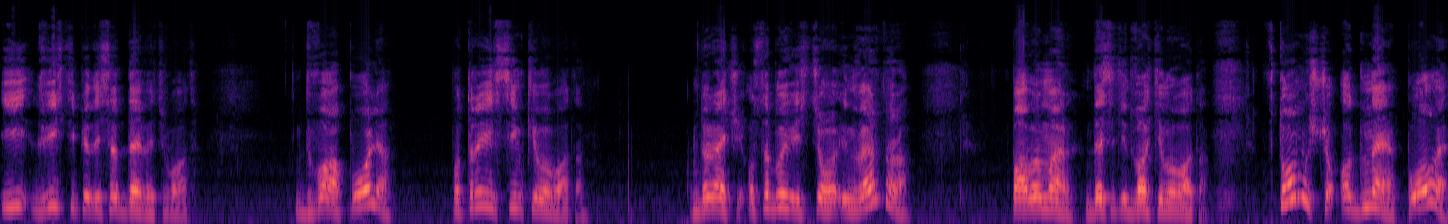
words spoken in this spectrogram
і 259 Вт. Два поля по 3,7 кВт. До речі, особливість цього інвертора PowerMer 10,2 кВт в тому, що одне поле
